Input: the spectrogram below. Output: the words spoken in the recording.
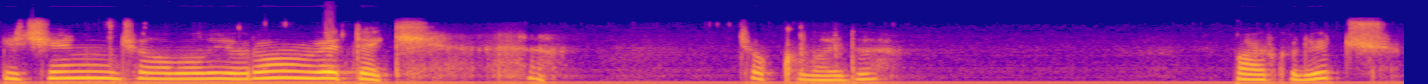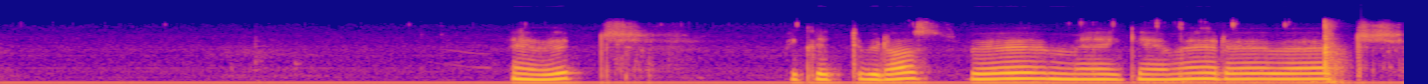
için çabalıyorum ve tek. çok kolaydı. Parkur 3. Evet. Bekletti biraz ve MGMR evet.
